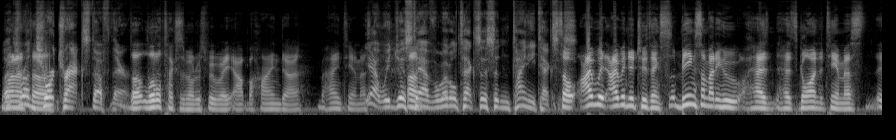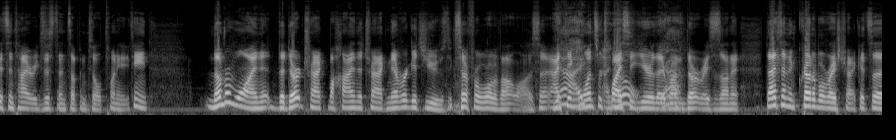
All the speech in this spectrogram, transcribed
let's run run the- short track stuff there. The Little Texas Motor Speedway out behind uh, behind TMS. yeah, we just Um, have Little Texas and Tiny Texas. So I would I would do two things. Being somebody who has has gone to TMS its entire existence up until 2018. Number one, the dirt track behind the track never gets used except for World of Outlaws. I Yeah, think I- once or twice a year they Yeah. run dirt races on it. That's an incredible racetrack. It's a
